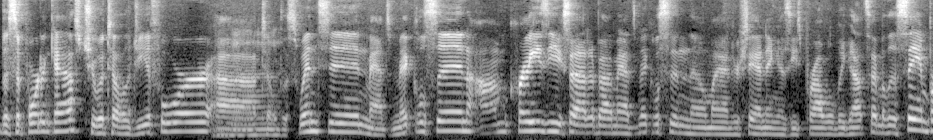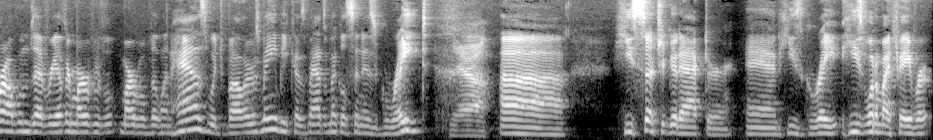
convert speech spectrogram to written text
the supporting cast: Chiwetel Ejiofor, uh, Mhm. Tilda Swinton, Mads Mikkelsen. I'm crazy excited about Mads Mikkelsen, though my understanding is he's probably got some of the same problems every other Marvel Marvel villain has, which bothers me because Mads Mikkelsen is great. yeah Uh, he's such a good actor, and he's great. He's one of my favorite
